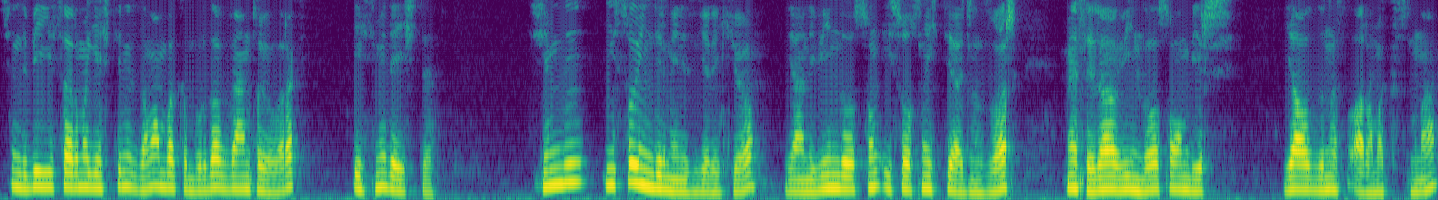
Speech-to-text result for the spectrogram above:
Şimdi bilgisayarıma geçtiğimiz zaman bakın burada Ventoy olarak ismi değişti. Şimdi ISO indirmeniz gerekiyor. Yani Windows'un ISO'suna ihtiyacınız var. Mesela Windows 11 yazdınız arama kısmına.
